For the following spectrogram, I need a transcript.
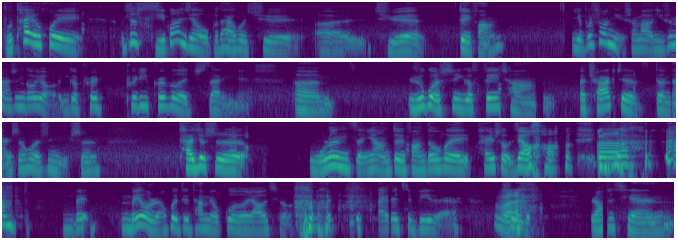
不太会，就习惯性我不太会去呃取悦对方，也不是说女生吧，女生男生都有一个 pretty pretty privilege 在里面。嗯，如果是一个非常 attractive 的男生或者是女生，他就是。无论怎样，对方都会拍手叫好。你知道，他没没有人会对他们有过多要求。Excited to be there。是然后之前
